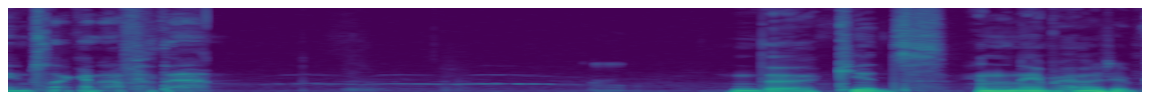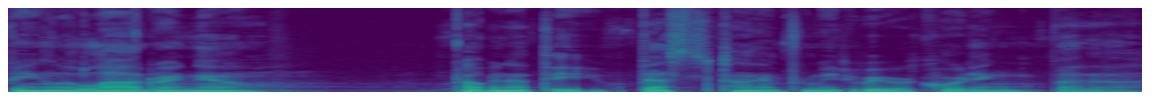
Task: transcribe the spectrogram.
Seems like enough of that. The kids in the neighborhood are being a little loud right now. Probably not the best time for me to be recording, but uh,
